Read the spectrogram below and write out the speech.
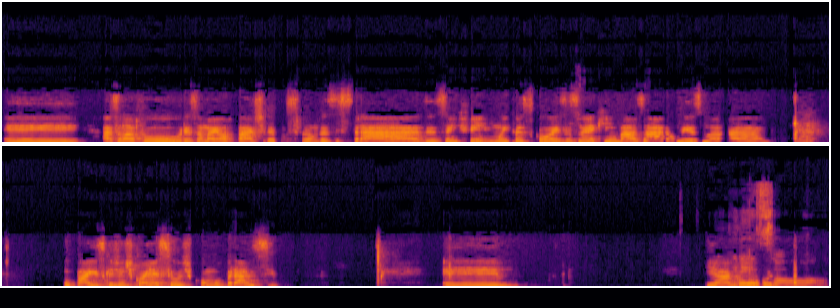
é, as lavouras, a maior parte da construção das estradas, enfim, muitas coisas né, que embasaram mesmo a, a, o país que a gente conhece hoje como Brasil. É, e agora. Eu só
